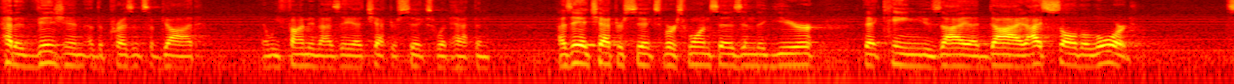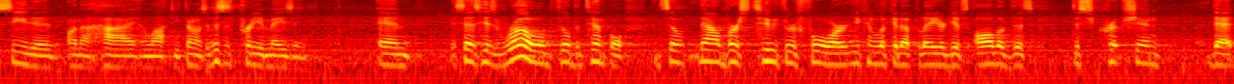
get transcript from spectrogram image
had a vision of the presence of God. And we find in Isaiah chapter 6 what happened. Isaiah chapter 6, verse 1 says, In the year that King Uzziah died, I saw the Lord seated on a high and lofty throne. So this is pretty amazing. And it says his robe filled the temple. And so now, verse 2 through 4, you can look it up later, gives all of this description that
